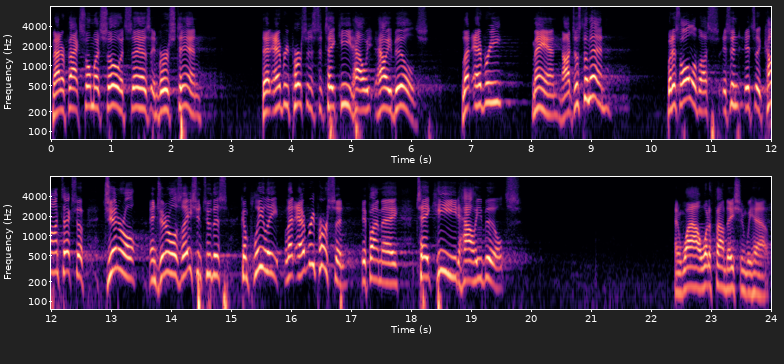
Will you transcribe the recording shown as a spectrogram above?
Matter of fact, so much so it says in verse 10 that every person is to take heed how he, how he builds. Let every man, not just the men, but it's all of us. It's, in, it's a context of general and generalization to this completely. Let every person, if I may, take heed how he builds. And wow, what a foundation we have.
